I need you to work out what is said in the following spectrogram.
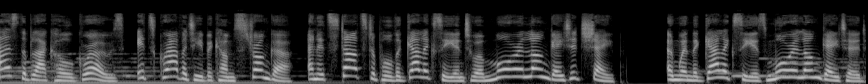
As the black hole grows, its gravity becomes stronger and it starts to pull the galaxy into a more elongated shape. And when the galaxy is more elongated,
